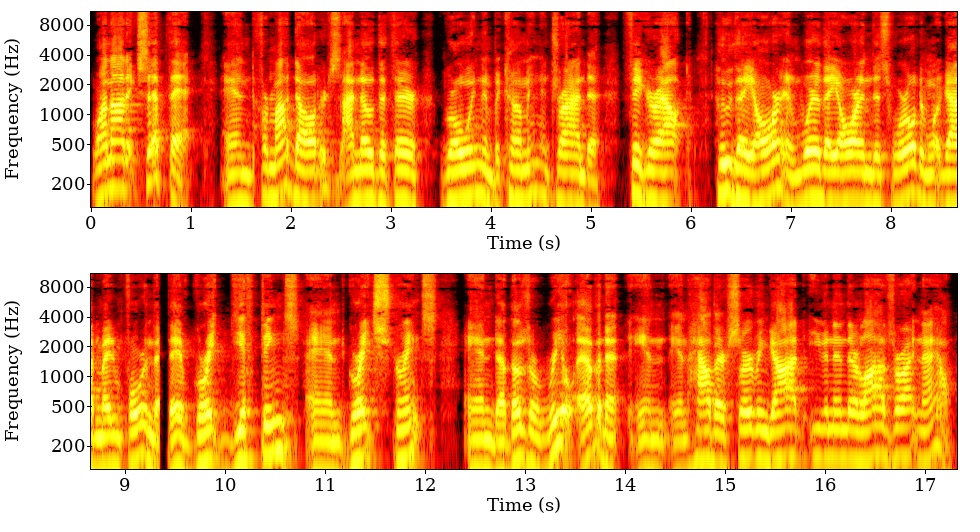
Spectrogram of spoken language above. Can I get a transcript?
Why not accept that? And for my daughters, I know that they're growing and becoming and trying to figure out who they are and where they are in this world and what God made them for. And they have great giftings and great strengths. And uh, those are real evident in, in how they're serving God, even in their lives right now.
